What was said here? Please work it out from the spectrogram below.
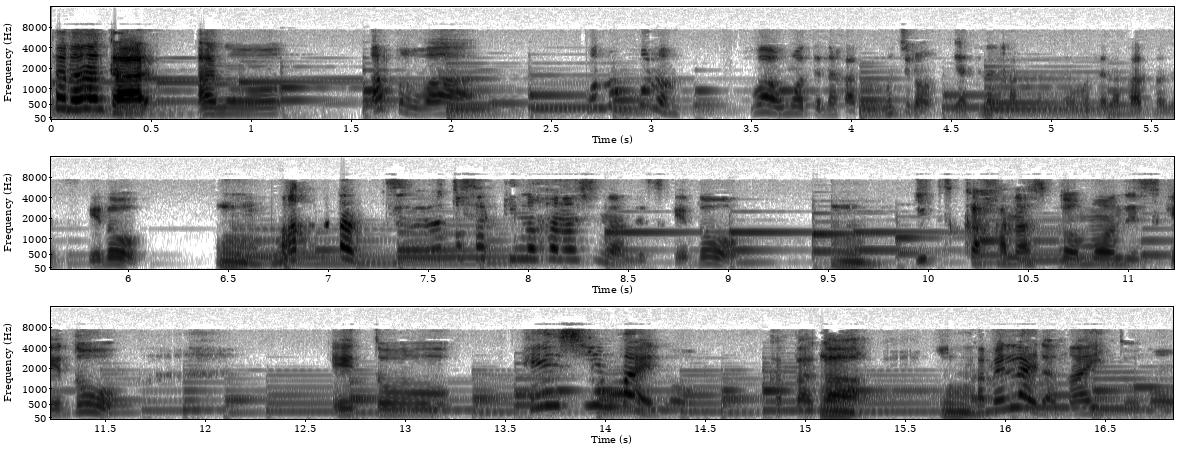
ただなんか、あの、あとは、この頃は思ってなかった、もちろんやってなかったんで思ってなかったんですけど、うん。またずーっと先の話なんですけど、うん。いつか話すと思うんですけど、えっ、と、変身前の方が、うん。仮面ライダーナイトの、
